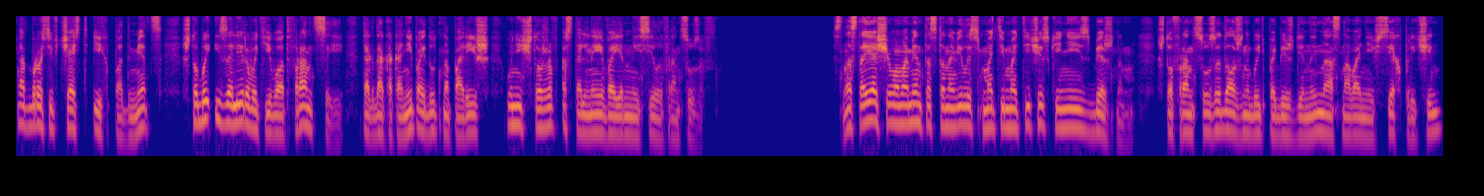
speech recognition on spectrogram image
отбросив часть их под Мец, чтобы изолировать его от Франции, тогда как они пойдут на Париж, уничтожив остальные военные силы французов. С настоящего момента становилось математически неизбежным, что французы должны быть побеждены на основании всех причин,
